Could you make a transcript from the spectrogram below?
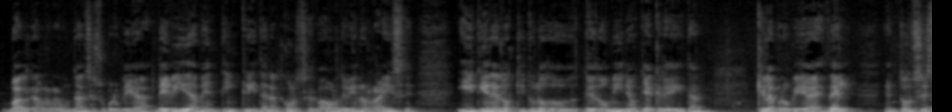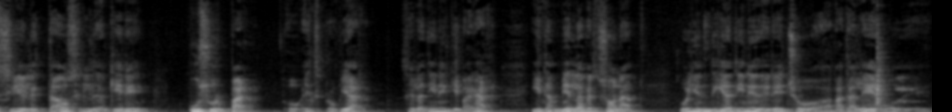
valga la redundancia, su propiedad debidamente inscrita en el conservador de bienes raíces y tiene los títulos de dominio que acreditan que la propiedad es de él. Entonces, si el Estado se la quiere usurpar expropiar, se la tiene que pagar. Y también la persona hoy en día tiene derecho a pataleo, de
